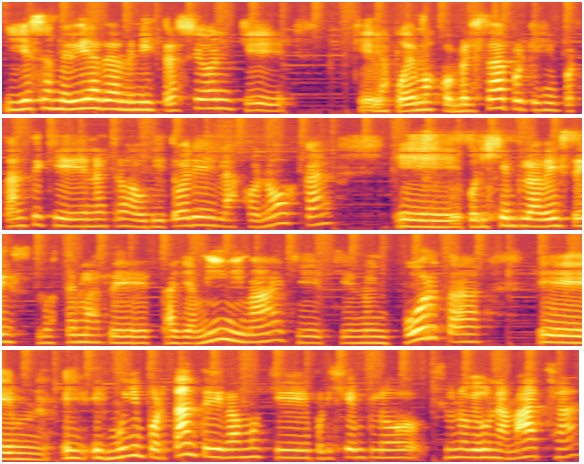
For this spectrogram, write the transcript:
Y esas medidas de administración que, que las podemos conversar porque es importante que nuestros auditores las conozcan. Eh, por ejemplo, a veces los temas de talla mínima, que, que no importa eh, es, muy importante, digamos, que, por ejemplo, si uno ve una macha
